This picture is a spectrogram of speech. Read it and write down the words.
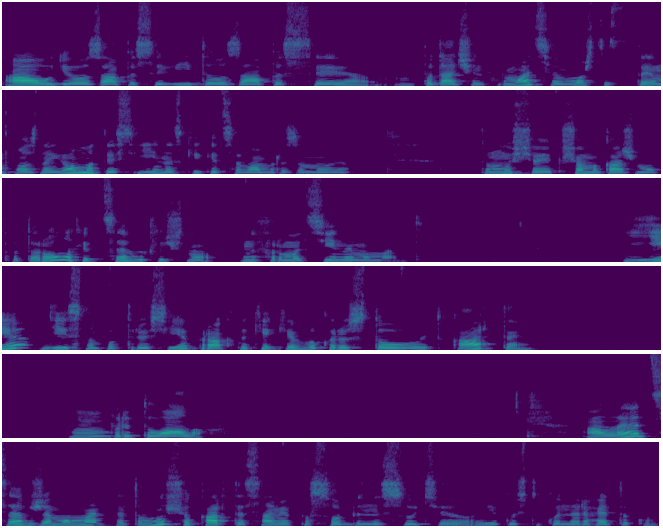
аудіозаписи, відеозаписи, подачі інформації, ви можете з тим ознайомитись і наскільки це вам резонує. Тому що, якщо ми кажемо про тарологів, це виключно інформаційний момент. Є, дійсно, повторюсь, є практики, які використовують карти в ритуалах. Але це вже момент не тому, що карти самі по собі несуть е, якусь таку енергетику,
